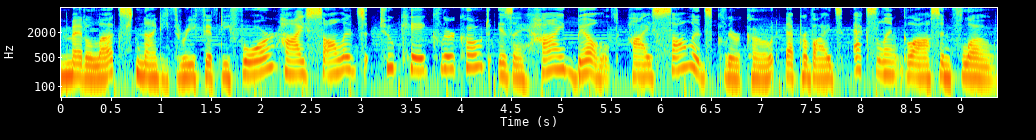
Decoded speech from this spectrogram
Metalux 9354 High Solids 2K Clear Coat is a high build, high solids clear coat that provides excellent gloss and flow.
